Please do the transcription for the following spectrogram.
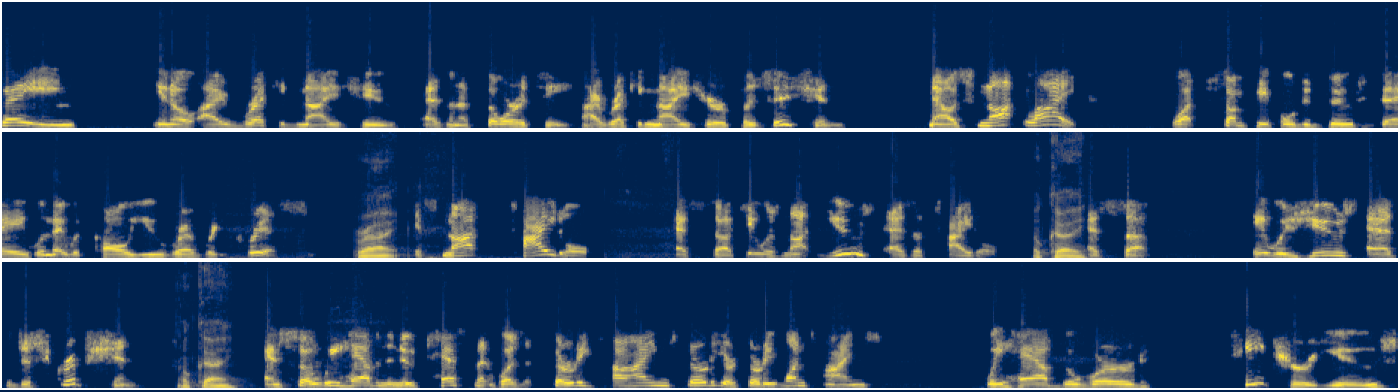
saying, you know, I recognize you as an authority. I recognize your position. Now, it's not like what some people would do today when they would call you Reverend Chris. Right. It's not title as such. It was not used as a title Okay. as such. It was used as a description. Okay. And so we have in the New Testament, was it 30 times, 30 or 31 times, we have the word teacher used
